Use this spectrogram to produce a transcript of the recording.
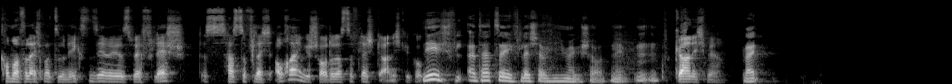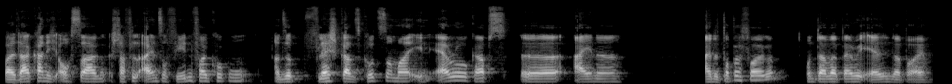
Kommen wir vielleicht mal zur nächsten Serie, das wäre Flash. Das hast du vielleicht auch reingeschaut oder hast du Flash gar nicht geguckt? Nee, äh, tatsächlich, Flash habe ich nicht mehr geschaut. Nee. Mm -mm. Gar nicht mehr. Nein. Weil da kann ich auch sagen, Staffel 1 auf jeden Fall gucken. Also Flash ganz kurz nochmal. In Arrow gab's äh, eine eine Doppelfolge und da war Barry Allen dabei.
